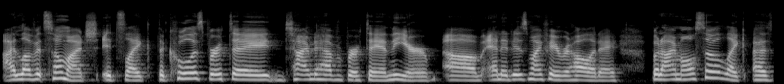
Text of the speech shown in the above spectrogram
I love it so much. It's like the coolest birthday time to have a birthday in the year, um, and it is my favorite holiday. But I'm also like a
